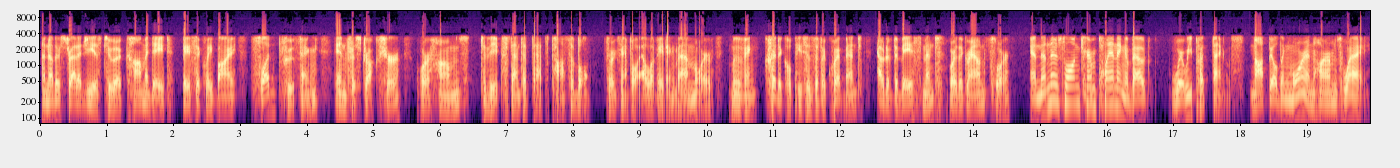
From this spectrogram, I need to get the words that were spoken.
Another strategy is to accommodate, basically by flood proofing infrastructure or homes to the extent that that's possible for example, elevating them or moving critical pieces of equipment out of the basement or the ground floor. And then there's long term planning about where we put things, not building more in harm's way,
